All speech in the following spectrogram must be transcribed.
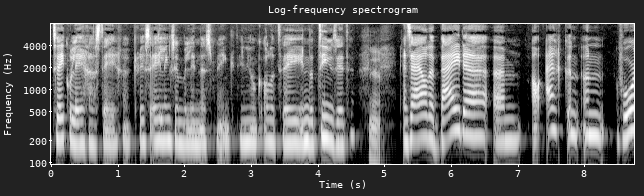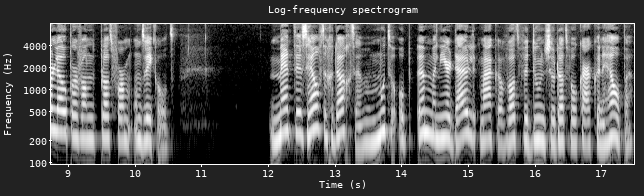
twee collega's tegen, Chris Elings en Belinda Smink, die nu ook alle twee in dat team zitten. Ja. En zij hadden beide ehm, al eigenlijk een, een voorloper van het platform ontwikkeld. Met dezelfde gedachte. We moeten op een manier duidelijk maken wat we doen, zodat we elkaar kunnen helpen.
